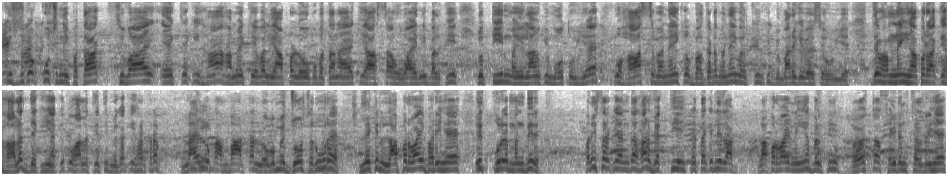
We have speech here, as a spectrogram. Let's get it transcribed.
किसी को कुछ नहीं पता सिवाय एक थे कि हाँ हमें केवल यहाँ पर लोगों को बताना है कि हादसा हुआ ही नहीं बल्कि जो तीन महिलाओं की मौत हुई है वो हादसे में नहीं कोई भगदड़ में नहीं बल्कि उनकी बीमारी की वजह से हुई है। जब हमने यहाँ पर आके हालत देखी यहाँ की तो हालत ये थी मेगा कि हर तरफ़ लाइनों का अंबार था लोगों में जोश ज़रूर है लेकिन लापरवाही भरी है। इस पूरे मंदिर परिसर के अंदर हर व्यक्ति यही कहता है कि नहीं ला, लापरवाही नहीं है बल्कि व्यवस्था सही ढंग चल रही है।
